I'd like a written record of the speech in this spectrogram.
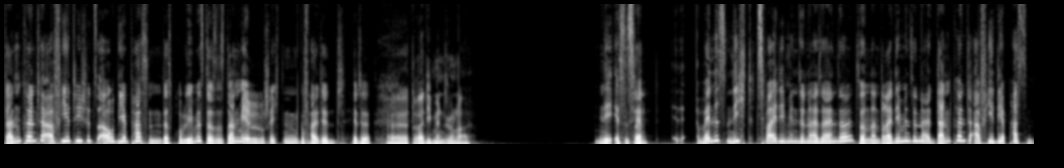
dann könnte A4-T-Shirts auch dir passen. Das Problem ist, dass es dann mehrere Schichten gefaltet hätte. Äh, dreidimensional. Nee, es ist Dann. ja, wenn es nicht zweidimensional sein soll, sondern dreidimensional, dann könnte A4 dir passen.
